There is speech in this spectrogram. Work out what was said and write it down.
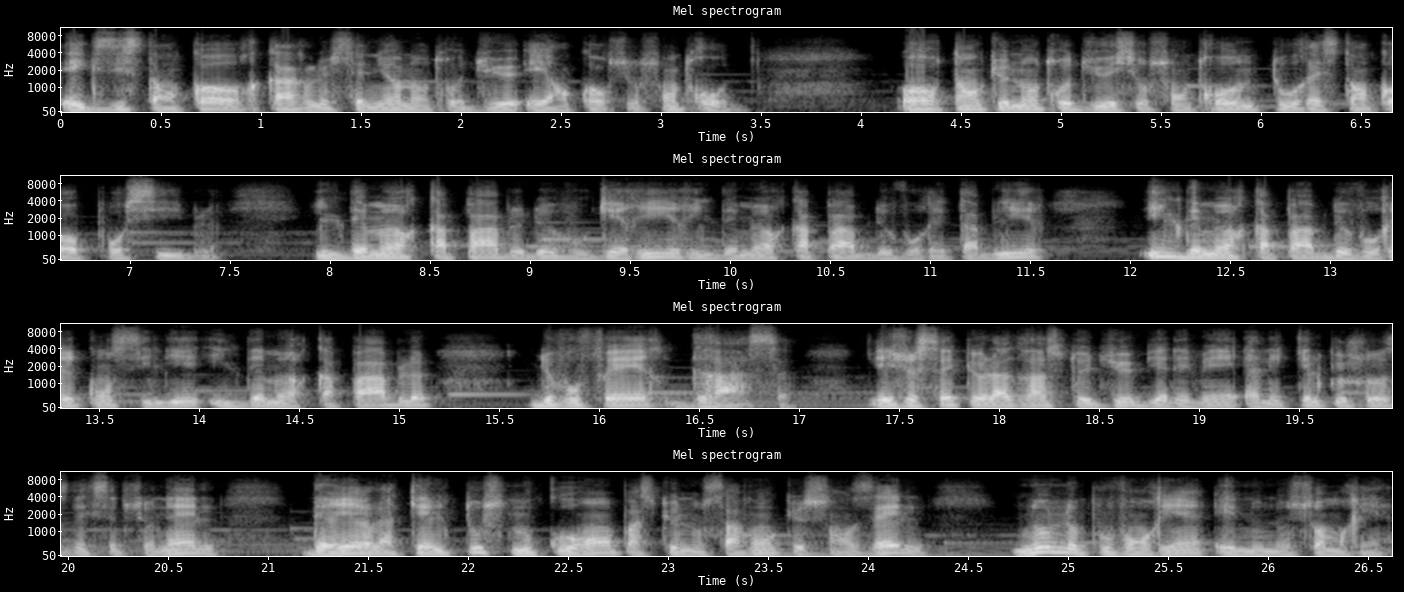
existe encore, car le Seigneur notre Dieu est encore sur son trône. Or, tant que notre Dieu est sur son trône, tout reste encore possible. Il demeure capable de vous guérir, il demeure capable de vous rétablir, il demeure capable de vous réconcilier, il demeure capable de vous faire grâce. Et je sais que la grâce de Dieu, bien aimé, elle est quelque chose d'exceptionnel, derrière laquelle tous nous courons parce que nous savons que sans elle, nous ne pouvons rien et nous ne sommes rien.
